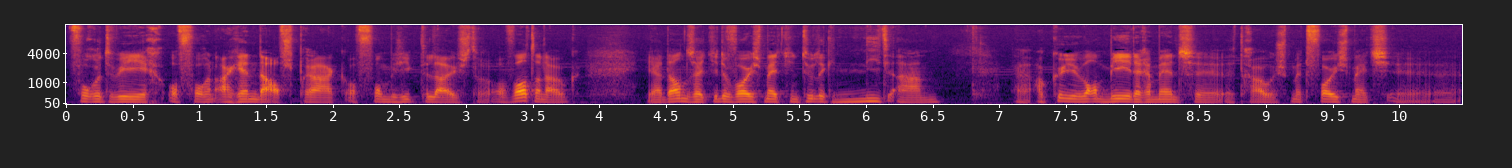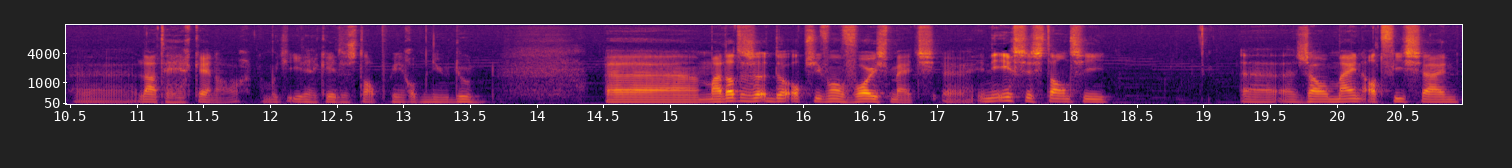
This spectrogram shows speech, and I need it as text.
voor het weer of voor een agendaafspraak of voor muziek te luisteren of wat dan ook. Ja, dan zet je de voice match natuurlijk niet aan. Uh, al kun je wel meerdere mensen trouwens met voice match laten herkennen hoor. Dan moet je iedere keer de stap weer opnieuw doen. maar dat is de optie van voice match. in de eerste instantie zou mijn advies zijn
